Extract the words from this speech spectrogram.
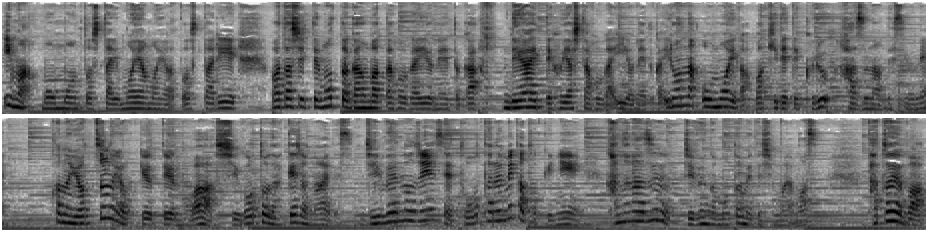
今悶々としたりモヤモヤとしたり私ってもっと頑張った方がいいよねとか出会いって増やした方がいいよねとかいろんな思いが湧き出てくるはずなんですよね。この4つの欲求っていうのは仕事だけじゃないです。自分の人生トータル見た時に必ず自分が求めてしまいます。例えば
